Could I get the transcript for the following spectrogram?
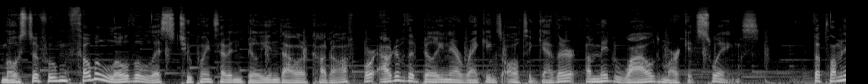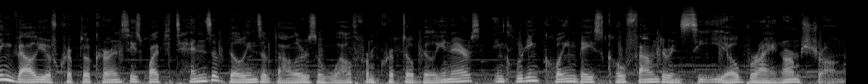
most of whom fell below the list's $2.7 billion cutoff or out of the billionaire rankings altogether amid wild market swings. The plummeting value of cryptocurrencies wiped tens of billions of dollars of wealth from crypto billionaires, including Coinbase co founder and CEO Brian Armstrong.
